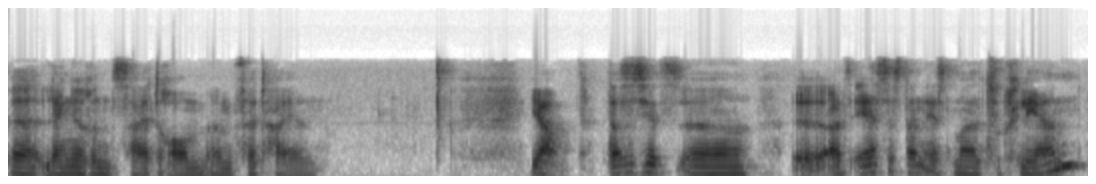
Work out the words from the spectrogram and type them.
äh, längeren Zeitraum ähm, verteilen. Ja, das ist jetzt äh, äh, als erstes dann erstmal zu klären.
